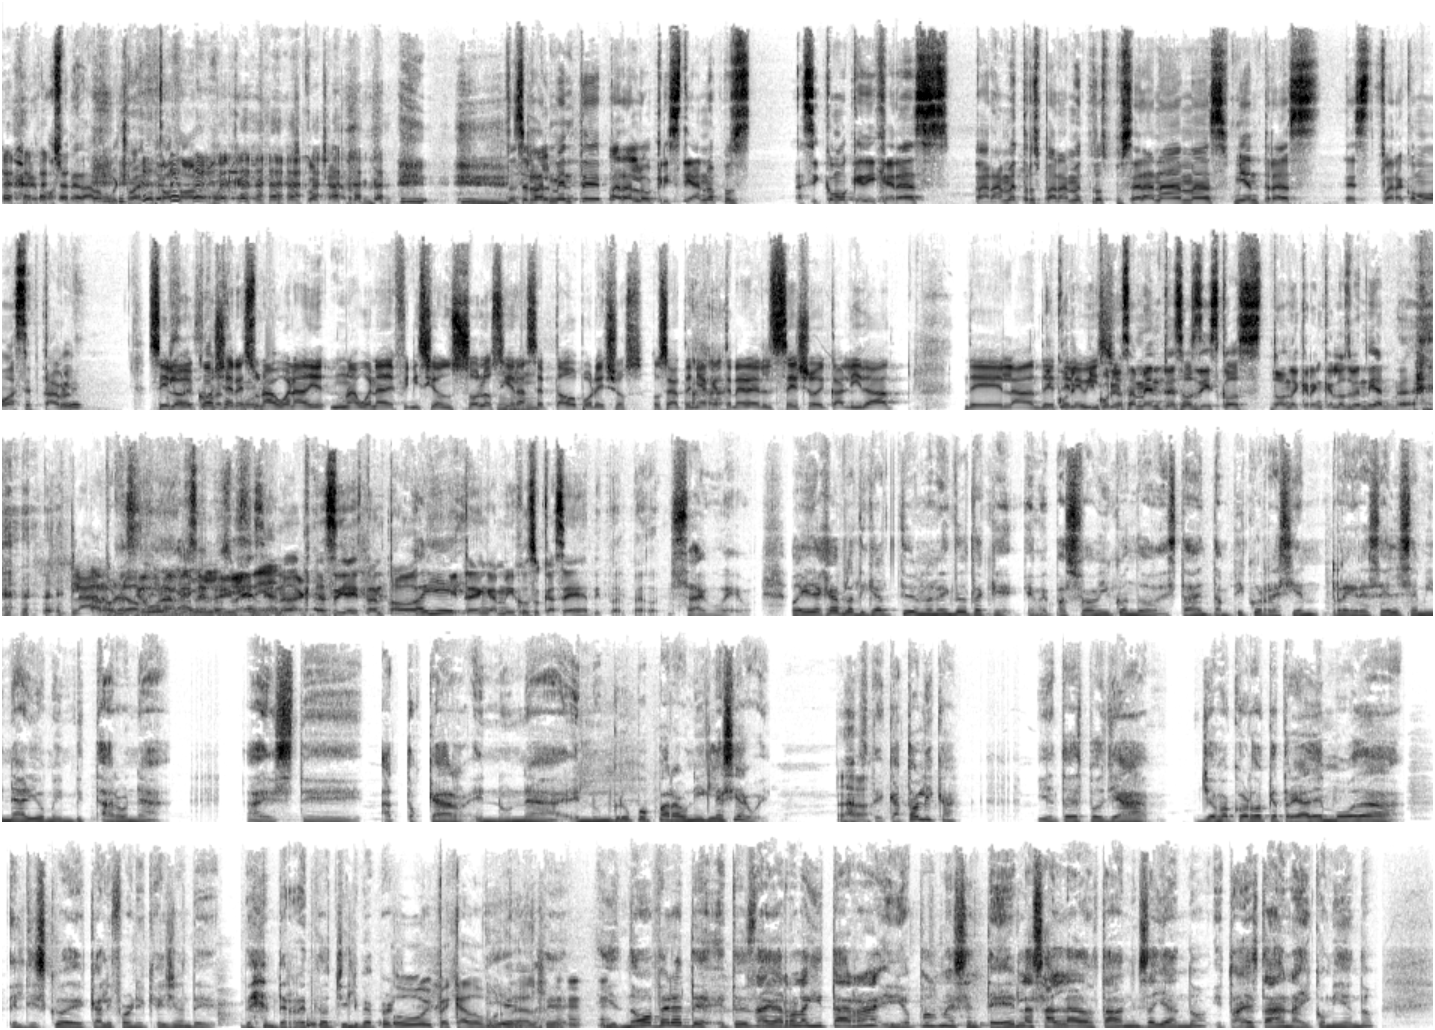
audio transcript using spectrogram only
Eh, pues me daba mucho escosor. escuchar. Entonces, realmente para lo cristiano, pues así como que dijeras parámetros, parámetros, pues era nada más mientras fuera como aceptable. Sí, O lo de kosher es muy- una buena, una buena definición, solo si era aceptado por ellos. O sea, tenía que tener el sello de calidad de la de Y cu- y televisión. curiosamente, esos discos, ¿dónde creen que los vendían? Claro, Ah, pero seguramente se los vendían. ¿no? Acá sí, ahí están todos. Oye. y tenga mi hijo su cassette y todo el pedo. O sea, huevo. Oye, déjame platicarte una anécdota que, que me pasó a mí cuando estaba en Tampico. Recién regresé del seminario, me invitaron a, a este a tocar en una en un grupo para una iglesia, güey. Este, católica. Y entonces, pues ya, yo me acuerdo que traía de moda el disco de Californication de, de, de Red Hot Chili Peppers. Uy, pecado Y, mortal. este, y no, espérate. Entonces agarró la guitarra y yo pues me senté en la sala donde estaban ensayando y todavía estaban ahí comiendo.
